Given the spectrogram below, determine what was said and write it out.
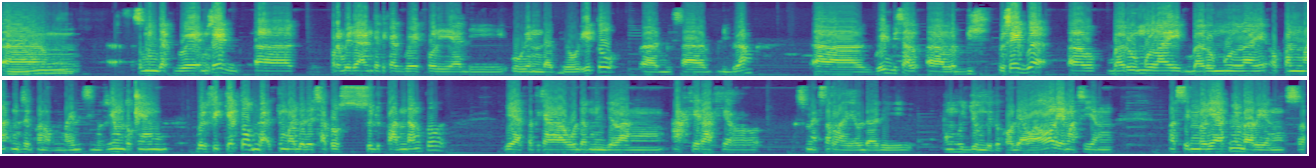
em, semenjak gue maksudnya eh, perbedaan ketika gue kuliah di UIN dan di UI itu eh, bisa dibilang eh, gue bisa eh, lebih maksudnya gue eh, baru mulai baru mulai open mind maksudnya bukan open mind sih maksudnya untuk yang berpikir tuh nggak cuma dari satu sudut pandang tuh ya ketika udah menjelang akhir-akhir semester lah ya udah di penghujung gitu kalau di awal-awal ya masih yang masih melihatnya baru yang se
